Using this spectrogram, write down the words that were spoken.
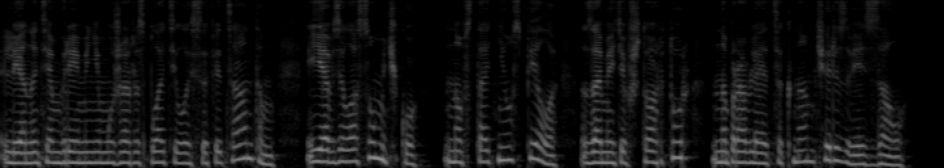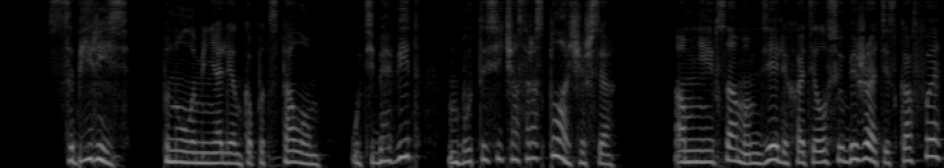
Лена тем временем уже расплатилась с официантом, и я взяла сумочку, но встать не успела, заметив, что Артур направляется к нам через весь зал. «Соберись!» — пнула меня Ленка под столом. «У тебя вид, будто сейчас расплачешься». А мне и в самом деле хотелось убежать из кафе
